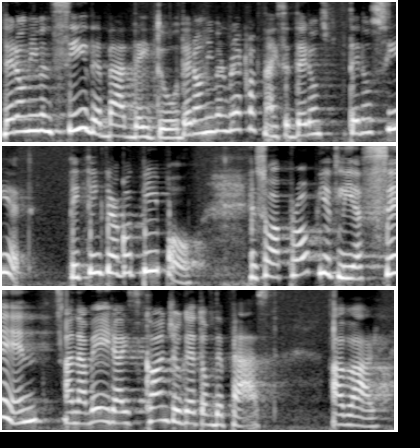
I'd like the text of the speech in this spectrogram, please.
They don't even see the bad they do. They don't even recognize it. They don't, they don't see it. They think they're good people. And so appropriately a sin, an Aveira, is conjugate of the past, Avar.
